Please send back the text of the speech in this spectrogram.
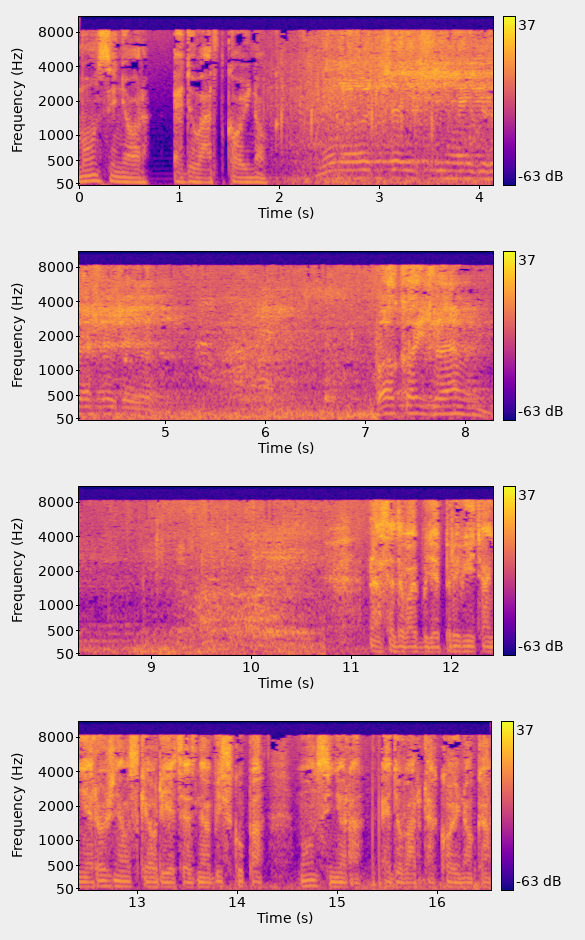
Monsignor Eduard Kojnok. Pokoj s. Nasledovať bude privítanie rožňavského diecezneho biskupa Monsignora Eduarda Kojnoka.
